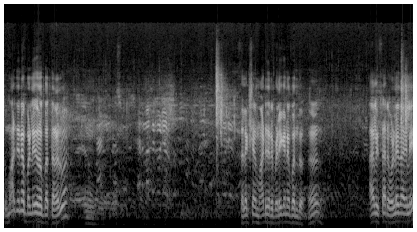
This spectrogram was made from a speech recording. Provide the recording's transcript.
ಸುಮಾರು ಜನ ಬಳ್ಳಿಗಳು ಬರ್ತಾರಲ್ವಾ ಹ್ಞೂ ಸೆಲೆಕ್ಷನ್ ಮಾಡಿದರೆ ಬೆಳಿಗ್ಗೆನೆ ಬಂದು. ಹ್ಞೂ ಆಗಲಿ ಸರ್ ಒಳ್ಳೇದಾಗಲಿ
